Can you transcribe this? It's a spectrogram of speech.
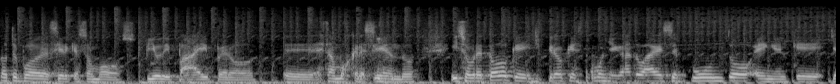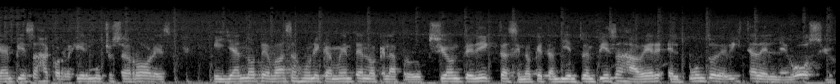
No te puedo decir que somos PewDiePie, pero eh, estamos creciendo. Y sobre todo que creo que estamos llegando a ese punto en el que ya empiezas a corregir muchos errores y ya no te basas únicamente en lo que la producción te dicta, sino que también tú empiezas a ver el punto de vista del negocio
